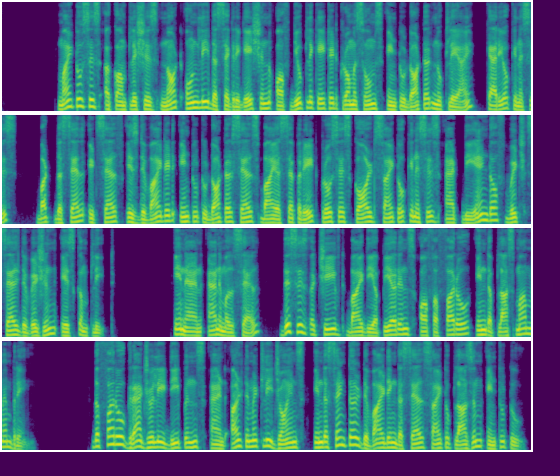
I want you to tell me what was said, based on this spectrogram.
Mitosis accomplishes not only the segregation of duplicated chromosomes into daughter nuclei, karyokinesis, but the cell itself is divided into two daughter cells by a separate process called cytokinesis at the end of which cell division is complete. In an animal cell, this is achieved by the appearance of a furrow in the plasma membrane. The furrow gradually deepens and ultimately joins in the center dividing the cell cytoplasm into two.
